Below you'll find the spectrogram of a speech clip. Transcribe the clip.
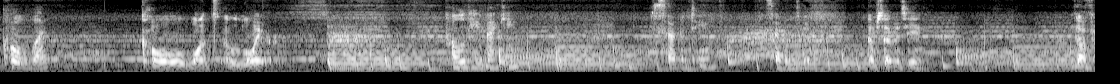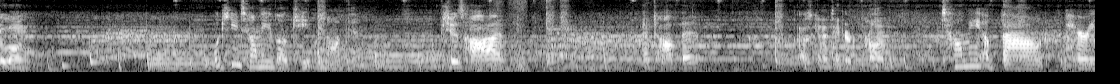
Cole, what? Cole wants a lawyer. How old are you, Becky? 17. 17. I'm 17. Not for long. What can you tell me about Katelyn Ogden? She was hot. I top it. I was gonna take her to prom. Tell me about Perry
